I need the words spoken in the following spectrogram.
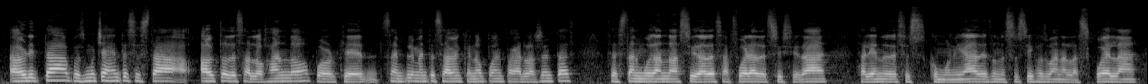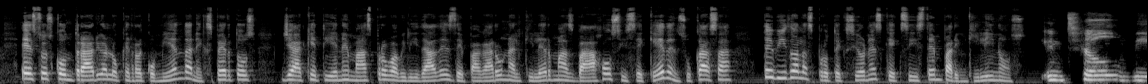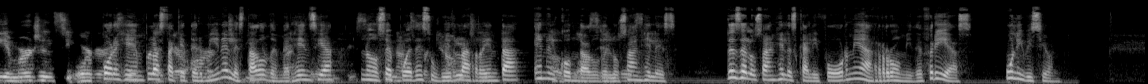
Ahorita pues mucha gente se está autodesalojando porque simplemente saben que no pueden pagar las rentas, se están mudando a ciudades afuera de su ciudad, saliendo de sus comunidades donde sus hijos van a la escuela. Esto es contrario a lo que recomiendan expertos, ya que tiene más probabilidades de pagar un alquiler más bajo si se queda en su casa debido a las protecciones que existen para inquilinos. Por ejemplo, hasta que termine el estado de emergencia, no se puede subir la renta en el condado de Los Ángeles. Desde Los Ángeles, California, Romy de Frías, Univisión.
